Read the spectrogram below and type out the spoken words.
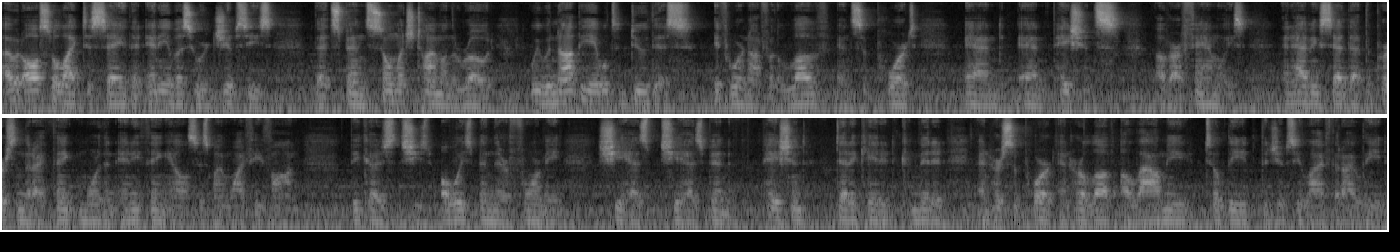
I would also like to say that any of us who are gypsies that spend so much time on the road, we would not be able to do this if it were not for the love and support and, and patience of our families. And having said that, the person that I thank more than anything else is my wife Yvonne, because she's always been there for me. She has she has been patient, dedicated, committed, and her support and her love allow me to lead the gypsy life that I lead.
